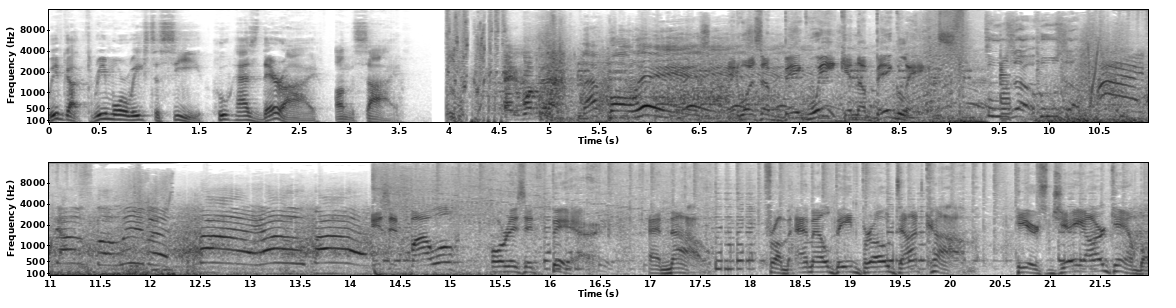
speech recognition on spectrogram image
We've got three more weeks to see who has their eye on the Cy. That ball is. It was a big week in the big leagues. Who's up? Who's up? I don't believe it! My, oh my! Is it foul or is it fair? And now, from MLBBro.com, here's JR Gamble.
